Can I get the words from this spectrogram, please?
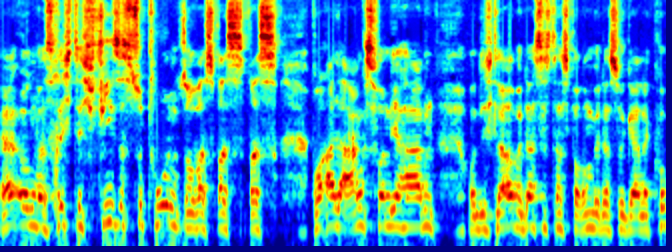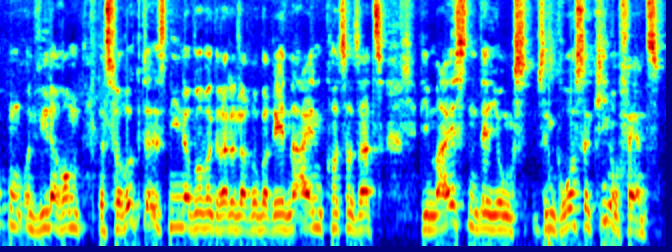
Ja, irgendwas richtig Fieses zu tun, sowas, was, was, wo alle Angst von dir haben. Und ich glaube, das ist das, warum wir das so gerne gucken. Und wiederum, das Verrückte ist, Nina, wo wir gerade darüber reden, ein kurzer Satz. Die meisten der Jungs sind große Kinofans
